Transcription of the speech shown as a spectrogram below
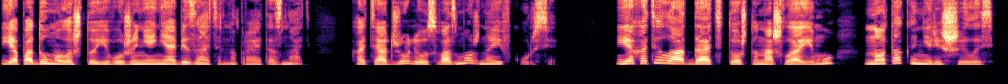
Я подумала, что его жене не обязательно про это знать, хотя Джулиус, возможно, и в курсе. Я хотела отдать то, что нашла ему, но так и не решилась,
